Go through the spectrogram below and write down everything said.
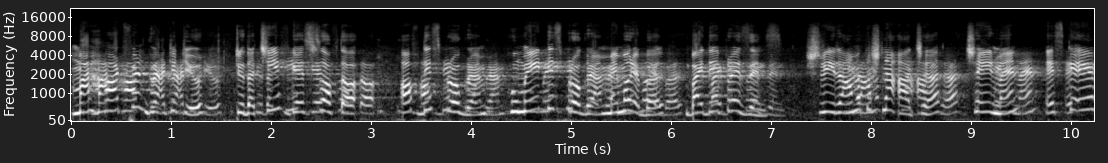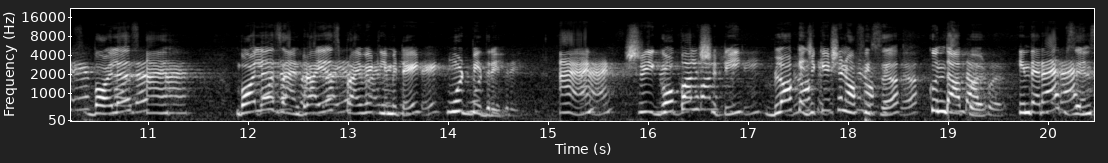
My heartfelt gratitude to the chief guests of, the, of this program who made this program memorable by their presence. Shri Ramakrishna Achar, Chairman, SKF Boilers and Boilers and Dryers Private Limited, Mudbidri. And Shri Gopal Shetty, Block Education Officer, Kundapur. In their absence,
